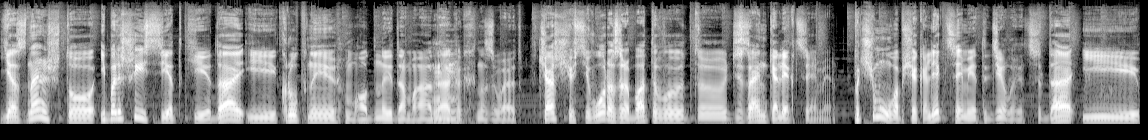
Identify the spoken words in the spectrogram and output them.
я знаю, что и большие сетки, да, и крупные модные дома, Мгм. да, как их называют, чаще всего разрабатывают э, дизайн коллекциями. Почему вообще коллекциями это делается, да, и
